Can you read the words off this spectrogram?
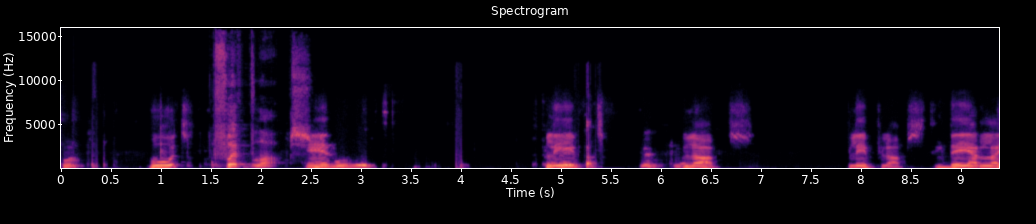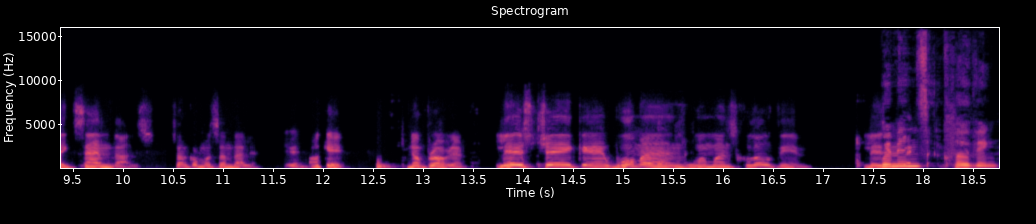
boot Boot. flip-flops, and Boots. flip flops. Flip flops. They are like sandals. Son como sandalias. Okay, no problem. Let's check uh, woman's woman's clothing. Let's Women's clothing.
